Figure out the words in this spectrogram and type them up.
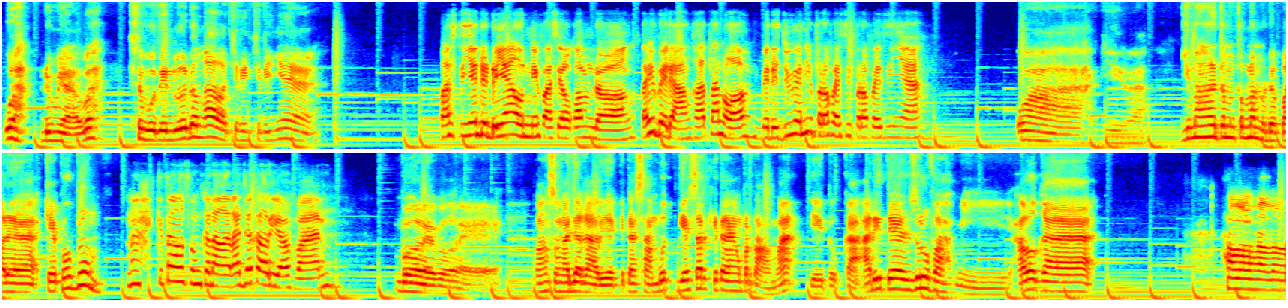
Wah, demi apa? Sebutin dulu dong Al ciri-cirinya. Pastinya dudunya alumni Fasilkom dong. Tapi beda angkatan loh. Beda juga nih profesi-profesinya. Wah, gila. Gimana teman-teman? Udah pada kepo belum? Nah, kita langsung kenalan aja kali ya, Van. Boleh, boleh. Langsung aja kali ya kita sambut geser kita yang pertama, yaitu Kak Aditya Zulfahmi. Halo, Kak. Halo, halo.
